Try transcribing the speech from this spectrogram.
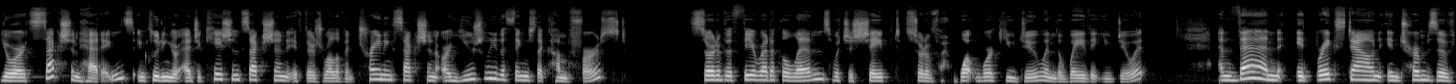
Your section headings, including your education section, if there's relevant training section, are usually the things that come first. Sort of the theoretical lens, which is shaped sort of what work you do and the way that you do it. And then it breaks down in terms of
